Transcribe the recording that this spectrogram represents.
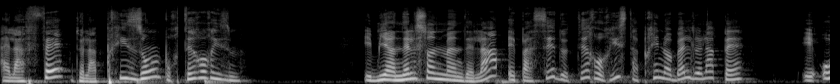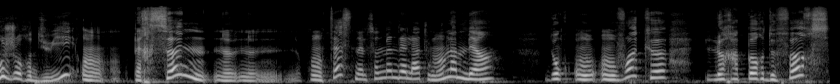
Elle a fait de la prison pour terrorisme. Eh bien, Nelson Mandela est passé de terroriste à prix Nobel de la paix. Et aujourd'hui, on- personne ne, conteste Nelson Mandela. Tout le monde l'aime bien. Donc, on, on voit que le rapport de force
